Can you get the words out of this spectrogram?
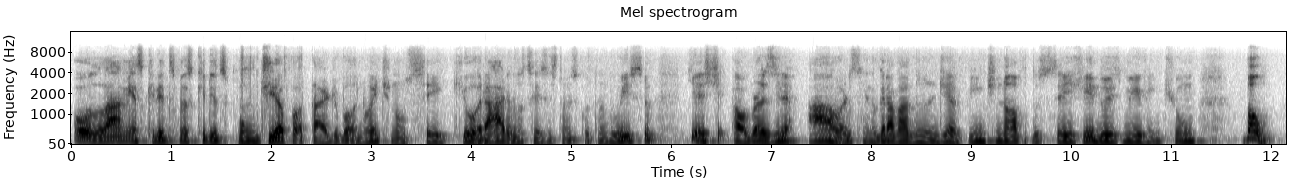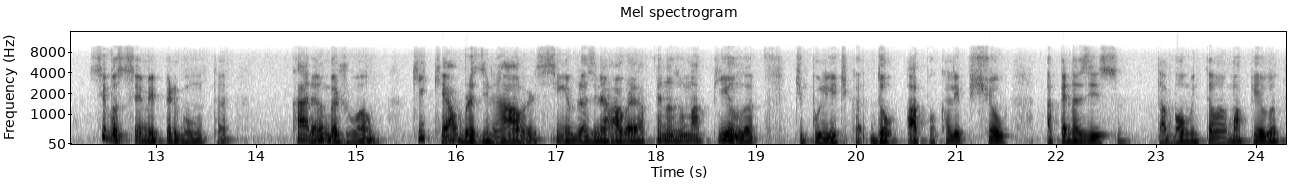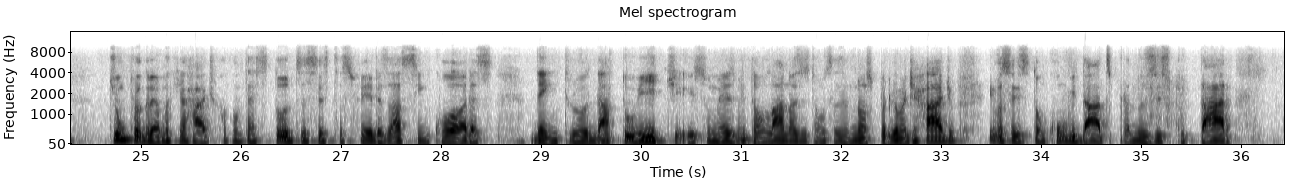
Olá, minhas queridas, meus queridos, bom dia, boa tarde, boa noite, não sei que horário vocês estão escutando isso. E este é o Brasília Hour, sendo gravado no dia 29 de 6 de 2021. Bom, se você me pergunta, caramba, João, o que, que é o Brasília Hour? Sim, o Brasília Hour é apenas uma pílula de política do Apocalipse Show, apenas isso, tá bom? Então é uma pílula de um programa que a rádio acontece todas as sextas-feiras às 5 horas dentro da Twitch, isso mesmo. Então lá nós estamos fazendo nosso programa de rádio e vocês estão convidados para nos escutar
